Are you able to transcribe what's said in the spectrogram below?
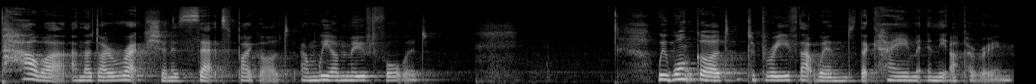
power and the direction is set by God and we are moved forward. We want God to breathe that wind that came in the upper room,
